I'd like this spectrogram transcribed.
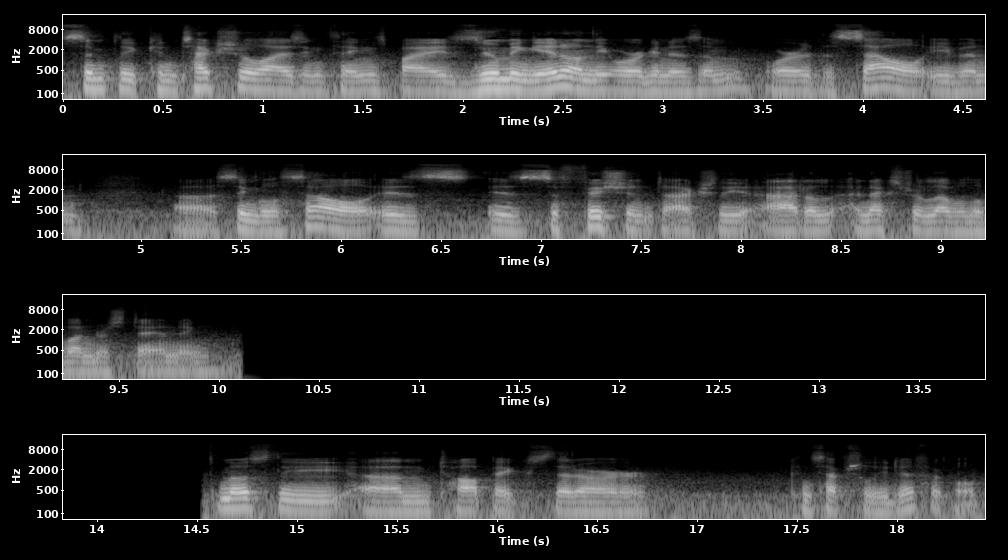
simply contextualizing things by zooming in on the organism or the cell even, a uh, single cell, is, is sufficient to actually add a, an extra level of understanding. Mostly um, topics that are conceptually difficult.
